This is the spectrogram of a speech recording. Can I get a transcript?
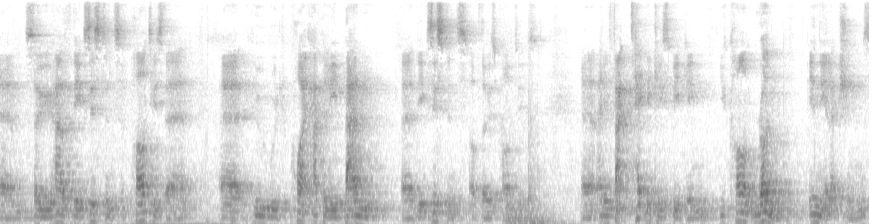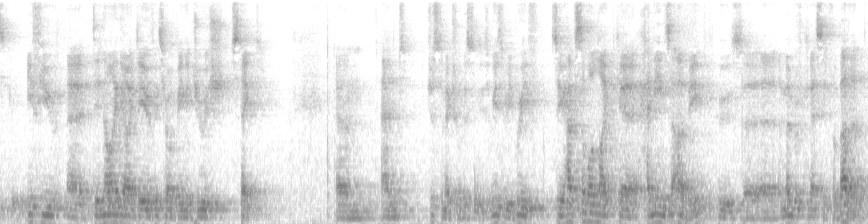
Um, so you have the existence of parties there uh, who would quite happily ban uh, the existence of those parties. Uh, and in fact, technically speaking, you can't run in the elections if you uh, deny the idea of Israel being a Jewish state. Um, and just to make sure this is reasonably brief, so you have someone like uh, Hanin Zaabi, who's uh, a member of Knesset for Balad,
